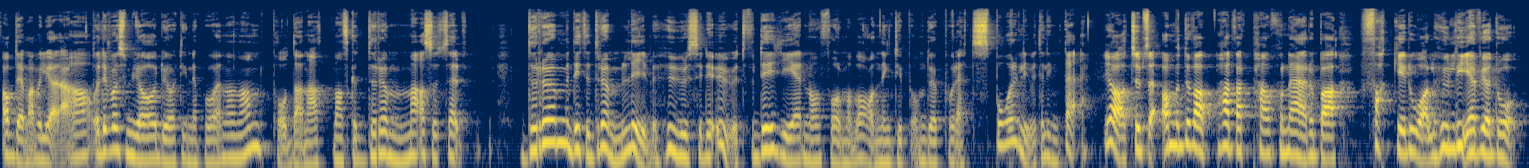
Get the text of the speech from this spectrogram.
av det man vill göra. Ja, och det var som jag och du har varit inne på i en annan podd, att man ska drömma. Alltså, så här, dröm ditt drömliv. Hur ser det ut? För det ger någon form av aning typ om du är på rätt spår i livet eller inte. Ja, typ såhär, men du var, hade varit pensionär och bara fuck it all, hur lever jag då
